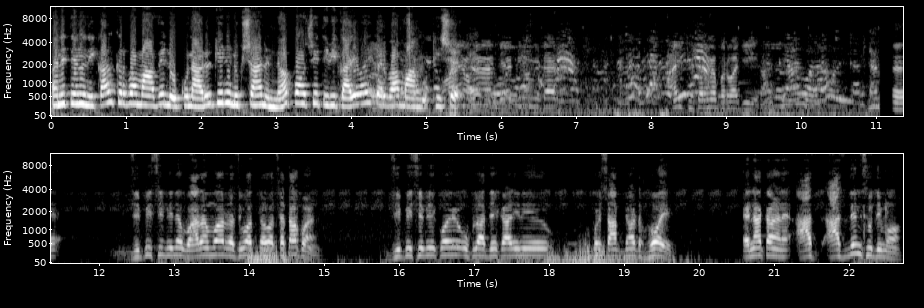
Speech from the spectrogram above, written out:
અને તેનો નિકાલ કરવામાં આવે, લોકોના આરોગ્યને નુકસાન ન પહોંચે તેવી કાર્યવાહી કરવા માંગ ઉઠી છે. ખેતરમાં ભરવા જઈએ. જીપીસીબીને વારંવાર રજૂઆત કરવા છતાં પણ જીપીસીબી કોઈ ઉપલા અધિકારીની કોઈ સાંપગાંઠ હોય, એના કારણે આજ આજ દિન સુધીમાં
